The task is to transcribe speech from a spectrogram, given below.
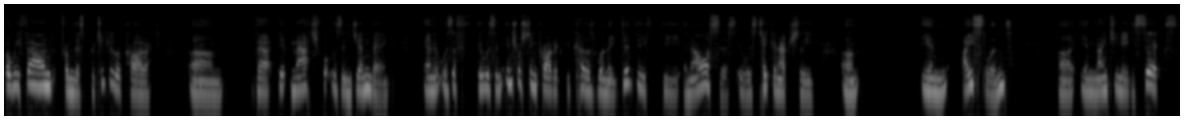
But we found from this particular product um, that it matched what was in GenBank. And it was, a, it was an interesting product because when they did the, the analysis, it was taken actually um, in Iceland uh, in 1986.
